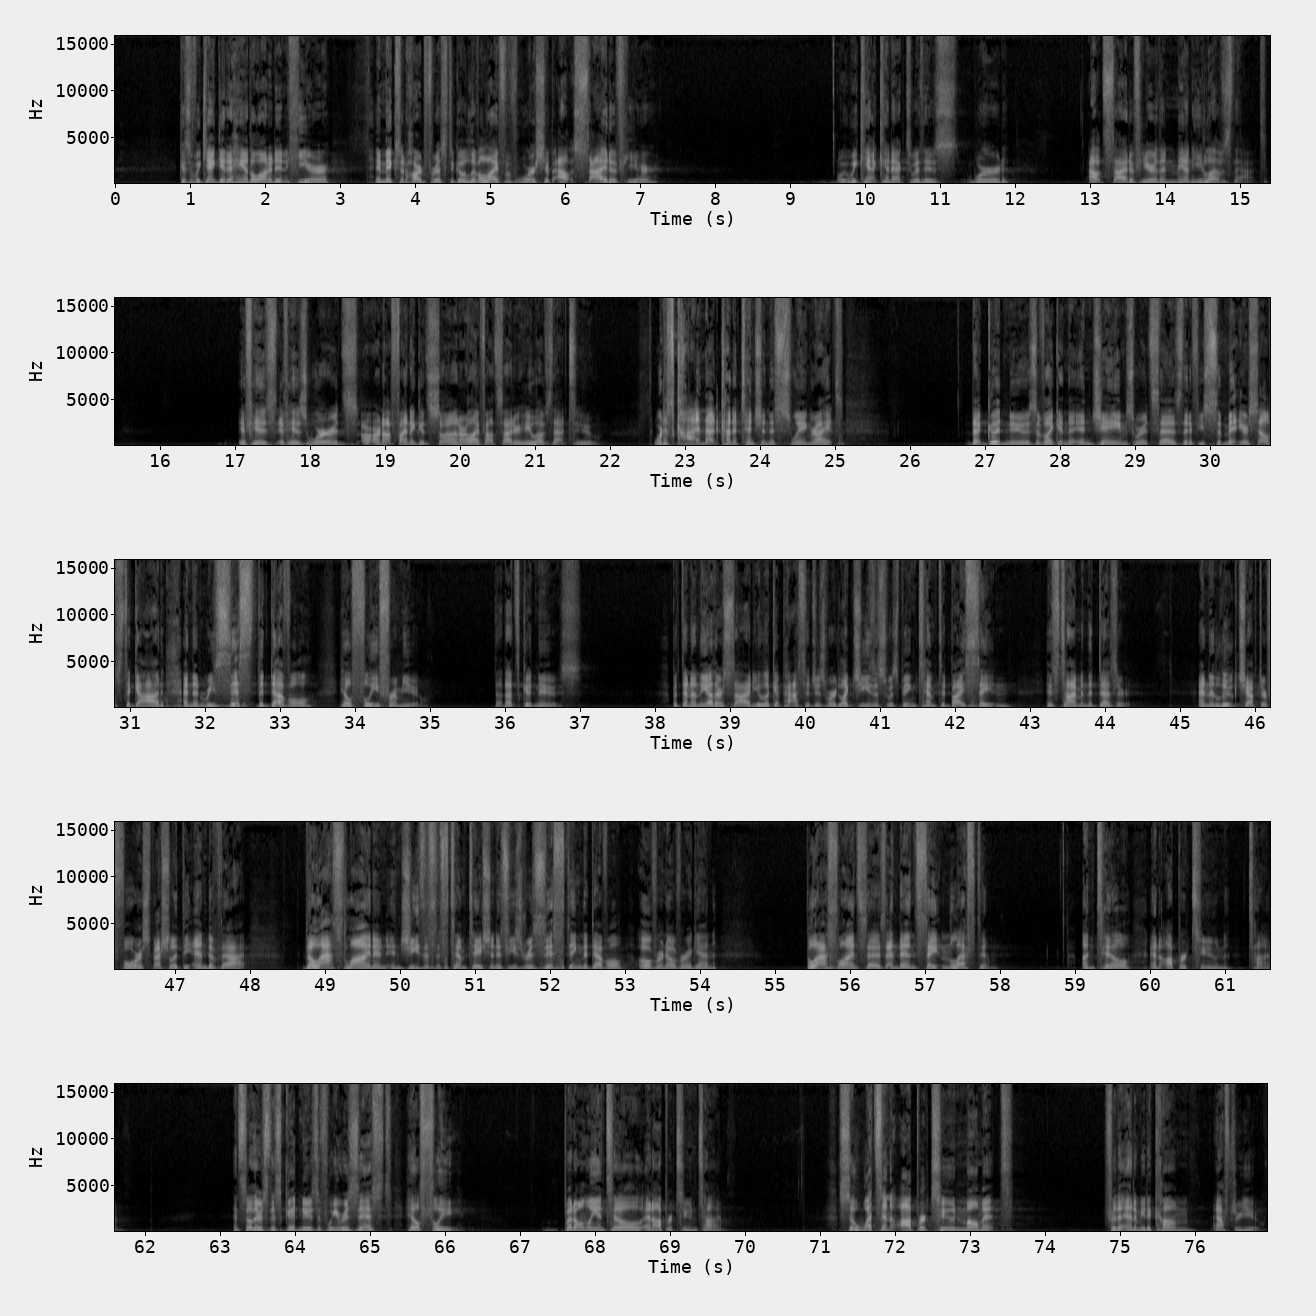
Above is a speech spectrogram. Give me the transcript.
Because if we can't get a handle on it in here, it makes it hard for us to go live a life of worship outside of here. We can't connect with His Word outside of here, then man, He loves that. If His, if his words are, are not finding good soil in our life outside here, He loves that too. We're just caught in that kind of tension, this swing, right? That good news of like in, the, in James, where it says that if you submit yourselves to God and then resist the devil, he'll flee from you. That, that's good news. But then on the other side, you look at passages where, like, Jesus was being tempted by Satan, his time in the desert. And in Luke chapter 4, especially at the end of that, the last line in, in Jesus' temptation is he's resisting the devil over and over again. The last line says, And then Satan left him until an opportune time. And so there's this good news if we resist, he'll flee, but only until an opportune time. So, what's an opportune moment for the enemy to come after you?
